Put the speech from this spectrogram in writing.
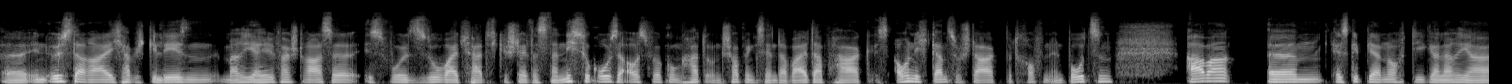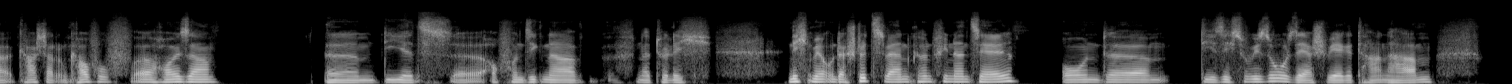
Äh, In Österreich habe ich gelesen, Maria-Hilfer-Straße ist wohl so weit fertiggestellt, dass es dann nicht so große Auswirkungen hat und Shopping Center Walterpark ist auch nicht ganz so stark betroffen in Bozen. Aber ähm, es gibt ja noch die Galeria Karstadt und Kaufhofhäuser, ähm, die jetzt äh, auch von Signa natürlich nicht mehr unterstützt werden können finanziell und ähm, die sich sowieso sehr schwer getan haben.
